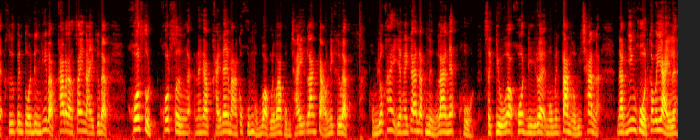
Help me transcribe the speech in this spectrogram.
อะคือเป็นตัวดึงที่แบบค่าพลังไส้ในคือแบบ โคตรสุดโคตรเซิงนะครับใครได้มาก็คุ้มผมบอกเลยว่าผมใช้ร่างเก่านี่คือแบบ ผมยกให้ยังไงก็อันดับหนึ่งร่างเนี้ยโหสกิลก็โคตรดีด้วยโมเมนตัมกับวิชั่นอะนับยิ่งโหดเข้าไปใหญ่เลย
